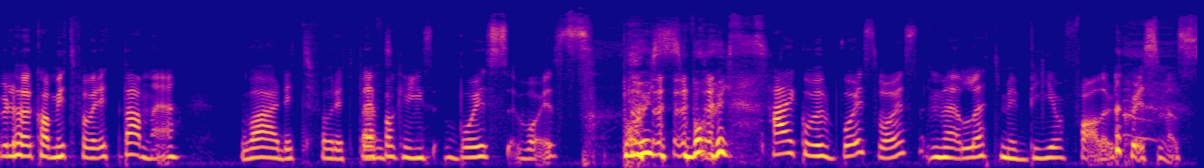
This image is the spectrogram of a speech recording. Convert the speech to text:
Vil du høre hva mitt favorittband er? hva er ditt favorittband? Det er fuckings Boys Voice. Boys Boys. Her kommer Boys Voice med Let Me Be Your Father Christmas.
